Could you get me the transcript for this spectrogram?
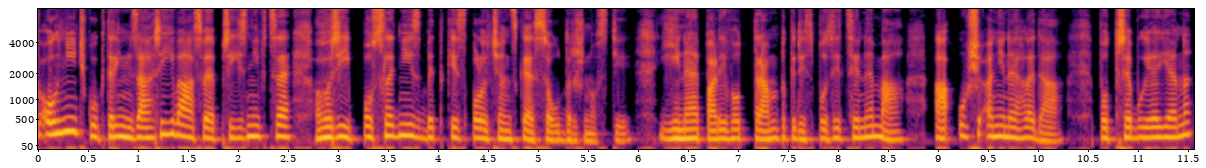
V ohníčku, kterým zahřívá své příznivce, hoří poslední zbytky společenské soudržnosti. Jiné palivo Trump k dispozici nemá a už ani nehledá. Potřebuje jen,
